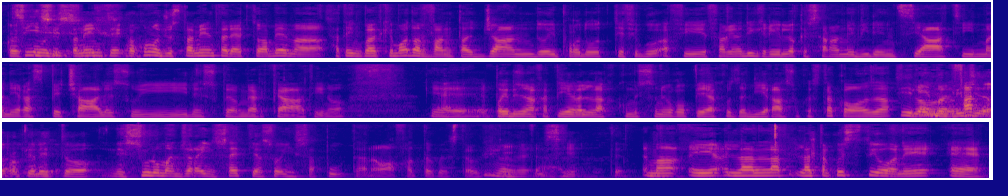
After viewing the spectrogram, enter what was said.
Qualcuno, Sì, sì, giustamente, sì. qualcuno giustamente ha detto, vabbè, ma state in qualche modo avvantaggiando i prodotti a, figu- a fi- farina di grillo che saranno evidenziati in maniera speciale sui- nei supermercati, no? Eh, poi bisogna capire la Commissione europea cosa dirà su questa cosa. Sì, Eh, il Brigida fatto- ha proprio detto nessuno mangerà insetti a sua insaputa, no? Ha fatto questa uscita. Vabbè, sì. Ma eh, la- la- l'altra questione è,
